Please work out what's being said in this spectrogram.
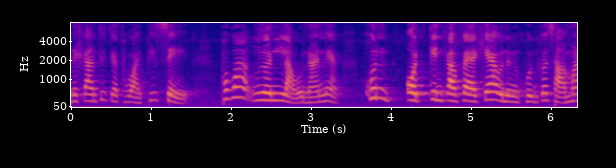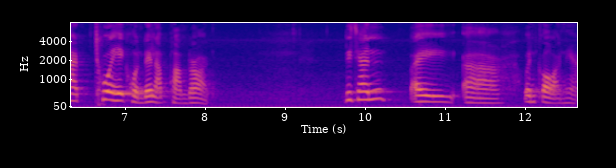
ในการที่จะถวายพิเศษ เพราะว่าเงินเหล่านั้นเนี่ยคุณอดกินกาแฟแก้วหนึ่งคุณก็สามารถช่วยให้คนได้รับความรอด ดิฉันไปวันก่อนเนี่ย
